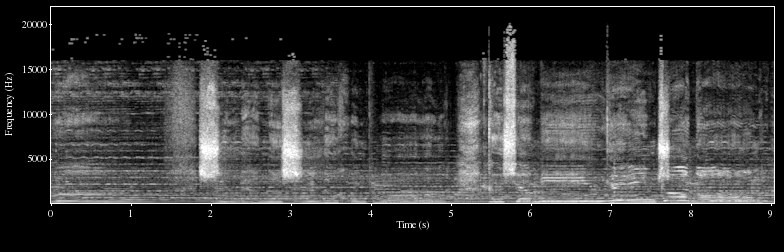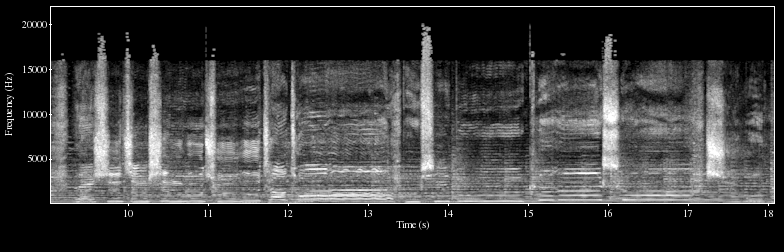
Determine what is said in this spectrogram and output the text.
错，失了你，失了魂魄，可笑命运捉弄，来世今生无处逃脱。不是不可说，是我不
